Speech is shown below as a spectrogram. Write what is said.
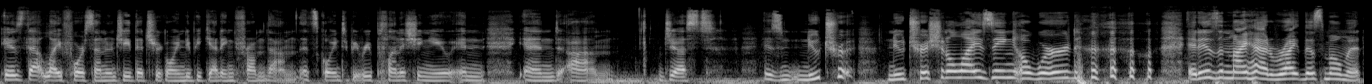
is that life force energy that you're going to be getting from them. It's going to be replenishing you and and um, just is nutri- nutritionalizing a word? it is in my head right this moment.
